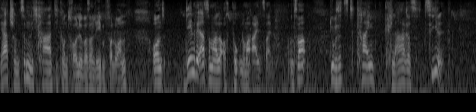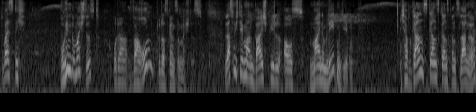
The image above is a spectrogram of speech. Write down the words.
der hat schon ziemlich hart die Kontrolle über sein Leben verloren. Und gehen wir erst einmal auf Punkt Nummer 1 ein. Und zwar, du besitzt kein klares Ziel. Du weißt nicht, wohin du möchtest oder warum du das Ganze möchtest. Lass mich dir mal ein Beispiel aus meinem Leben geben. Ich habe ganz, ganz, ganz, ganz lange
